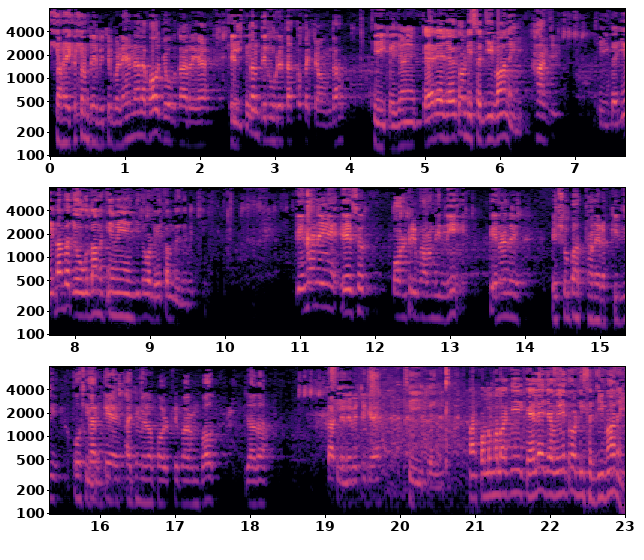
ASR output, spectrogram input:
ਸਹਾਇਕ ਧੰਦੇ ਵਿੱਚ ਬਣਿਆ ਇਹਨਾਂ ਦਾ ਬਹੁਤ ਯੋਗਦਾਨ ਰਿਹਾ ਇਸ। ਧੰਦੇ ਨੂੰ ਉਰੇ ਤੱਕ ਪਹੁੰਚਾਉਣ ਦਾ ਠੀਕ ਹੈ ਜਾਨੀ ਕਹਿ ਰਿਹਾ ਜਾਵੇ ਤੁਹਾਡੀ ਸੱਜੀ ਬਾਹ ਨਹੀਂ ਹਾਂਜੀ ਠੀਕ ਹੈ ਜੀ ਇਹਨਾਂ ਦਾ ਯੋਗਦਾਨ ਕਿਵੇਂ ਹੈ ਜੀ ਤੁਹਾਡੇ ਧੰਦੇ ਦੇ ਵਿੱਚ ਇਹਨਾਂ ਨੇ ਇਸ ਪੋਲਟਰੀ ਫਾਰਮ ਦੀ ਨਹੀਂ ਇਹਨਾਂ ਨੇ ਇਹ ਸ਼ੁਭ ਹੱਥਾਂ ਨੇ ਰੱਖੀ ਸੀ ਉਸ। ਕਰਕੇ ਅੱਜ ਮੇਰਾ ਪੋਲਟਰੀ ਫਾਰਮ ਬਹੁਤ ਜ਼ਿਆਦਾ ਘਾਟੇ ਦੇ ਵਿੱਚ ਗਿਆ। ਠੀਕ ਹੈ ਜੀ। ਤਾਂ ਕੁੱਲ ਮਿਲਾ ਕੇ ਕਹਿ ਲਿਆ ਜਾਵੇ ਇਹ ਤੁਹਾਡੀ ਸੱਜੀ ਬਾਹ ਨਹੀਂ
